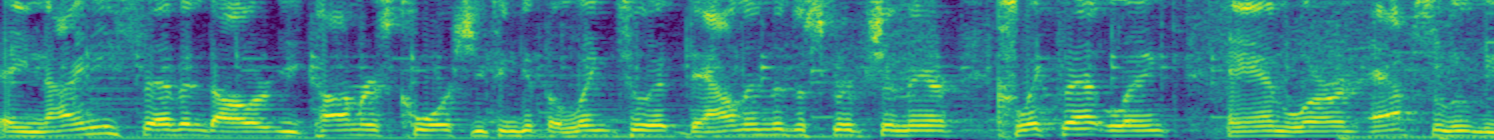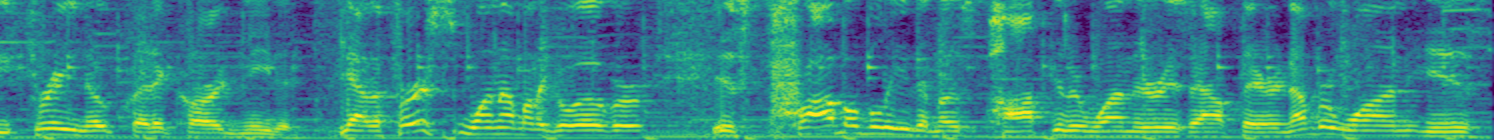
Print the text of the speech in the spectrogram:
a $97 e-commerce course. You can get the link to it down in the description there. Click that link and learn absolutely free no credit card needed. Now the first one I'm going to go over is probably the most popular one there is out there. Number one is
